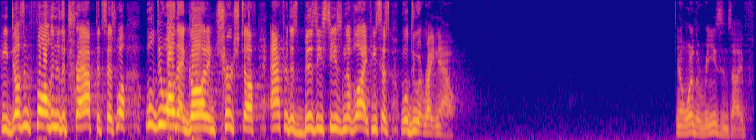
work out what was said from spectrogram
He doesn't fall into the trap that says, well, we'll do all that God and church stuff after this busy season of life. He says, we'll do it right now. You know, one of the reasons I've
